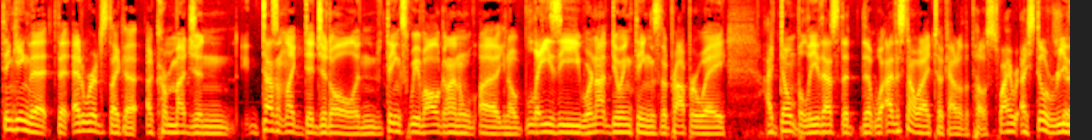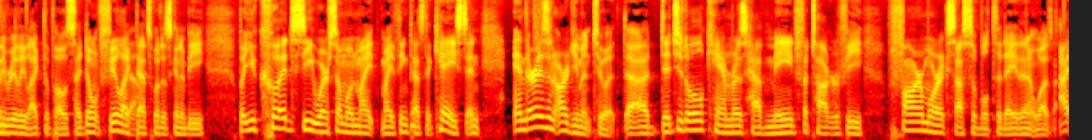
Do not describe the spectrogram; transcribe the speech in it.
thinking that that Edward's like a, a curmudgeon, doesn't like digital, and thinks we've all gone, uh, you know, lazy. We're not doing things the proper way. I don't believe that's the, the that's not what I took out of the post. Why I still really Sure. really like the post. I don't feel like Yeah. that's what it's going to be, but you could see where someone might might think that's the case, and and there is an argument to it. Uh, digital cameras have made photography far more accessible today than it was. I,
